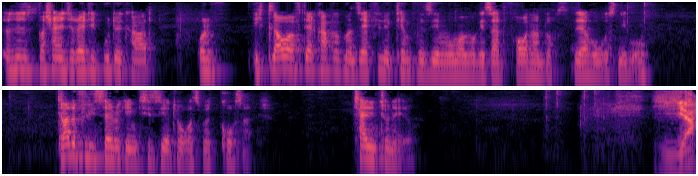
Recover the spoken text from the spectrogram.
es ist wahrscheinlich eine relativ gute Card. Und ich glaube, auf der Karte wird man sehr viele Kämpfe sehen, wo man wirklich sagt, Frauen haben doch sehr hohes Niveau. Gerade Felice Herrick gegen Tessia Torres wird großartig. Tiny Tornado. Ja,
